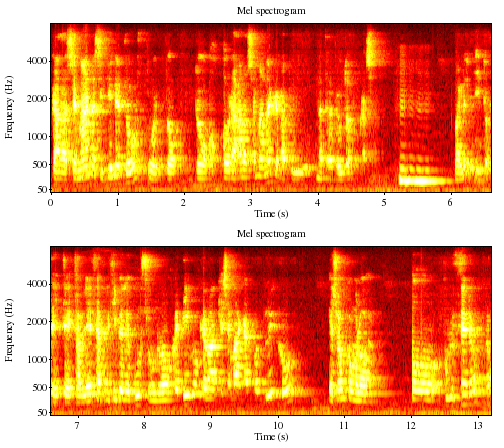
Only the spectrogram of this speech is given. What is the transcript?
cada semana, si tienes dos, pues dos, horas a la semana que va tu, una terapeuta a tu casa. ¿Vale? Y entonces te establece al principio del curso unos objetivos que, van, que se marcan con tu hijo, que son como los cruceros, ¿no?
